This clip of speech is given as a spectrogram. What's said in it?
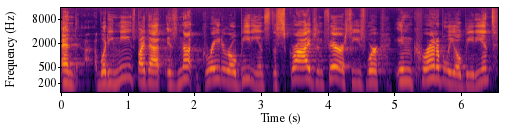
And what he means by that is not greater obedience. The scribes and Pharisees were incredibly obedient,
